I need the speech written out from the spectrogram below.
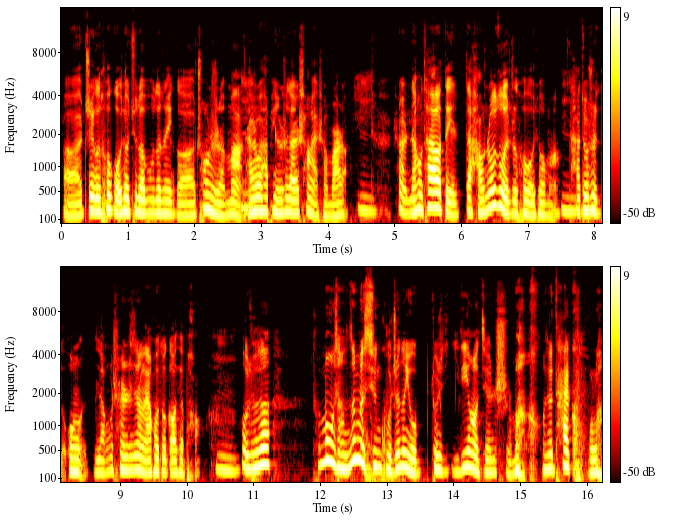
呃这个脱口秀俱乐部的那个创始人嘛，他说嗯他平时是在上海上班的，嗯上然后他要得在杭州做这个脱口秀嘛，他嗯就是往两个城市之间来回坐高铁跑。嗯。我觉得。说梦想这么辛苦，真的有就是一定要坚持吗？我觉得太苦了，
